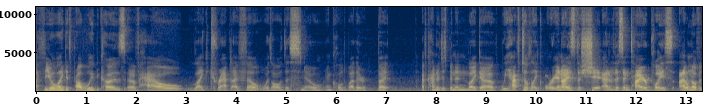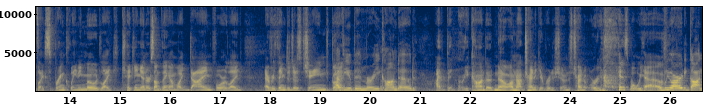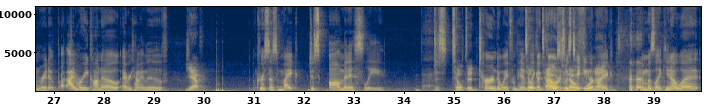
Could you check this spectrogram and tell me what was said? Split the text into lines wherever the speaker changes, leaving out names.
I feel like it's probably because of how like trapped I felt with all of this snow and cold weather, but I've kind of just been in like a we have to like organize the shit out of this entire place. I don't know if it's like spring cleaning mode like kicking in or something. I'm like dying for like everything to just change, but
Have you been Marie Kondoed?
I've been Marie Kondoed. No, I'm not trying to get rid of shit. I'm just trying to organize what we have.
We've already gotten rid of. I Marie Kondo every time I move.
Yeah,
Chris's mic just ominously
just tilted.
turned away from him
Tilted
like a ghost was
know,
taking
Fortnite.
the mic and was like, you know what?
